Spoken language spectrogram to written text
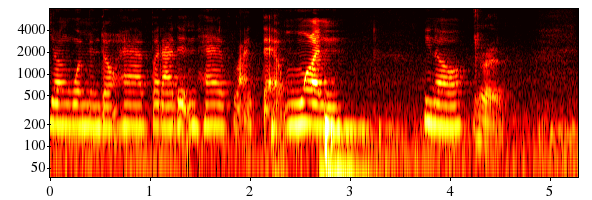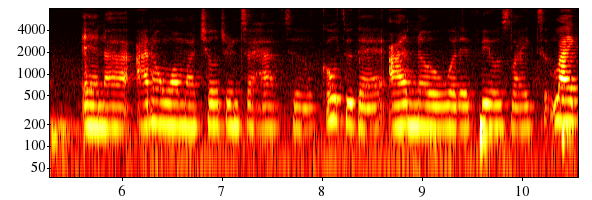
young women don't have. But I didn't have like that one, you know. Right. And uh, I don't want my children to have to go through that. I know what it feels like to like.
